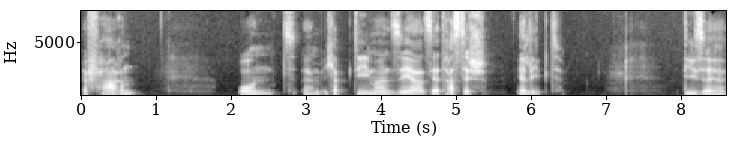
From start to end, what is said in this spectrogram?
erfahren. Und ähm, ich habe die mal sehr, sehr drastisch erlebt. Diese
